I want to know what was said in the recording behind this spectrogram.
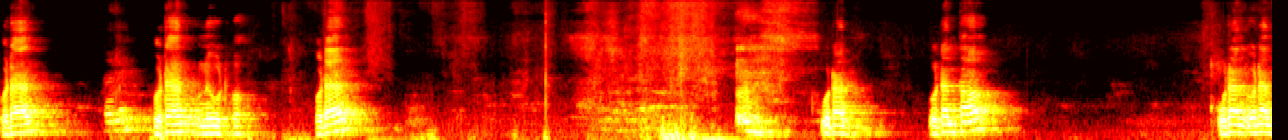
উঠান? উঠান উনি উঠবো। ওটা? উঠান। উঠান তো? উঠান উঠান।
